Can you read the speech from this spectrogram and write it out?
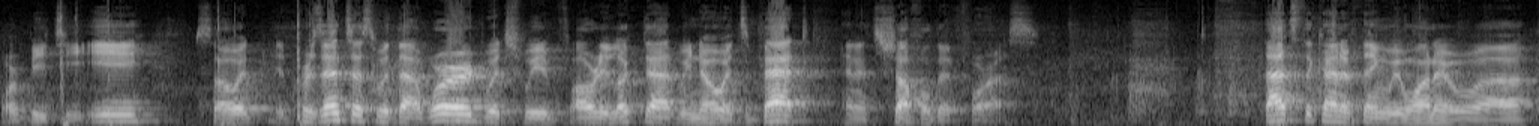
or BTE. So it, it presents us with that word, which we've already looked at. We know it's bet, and it's shuffled it for us. That's the kind of thing we want to, uh,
